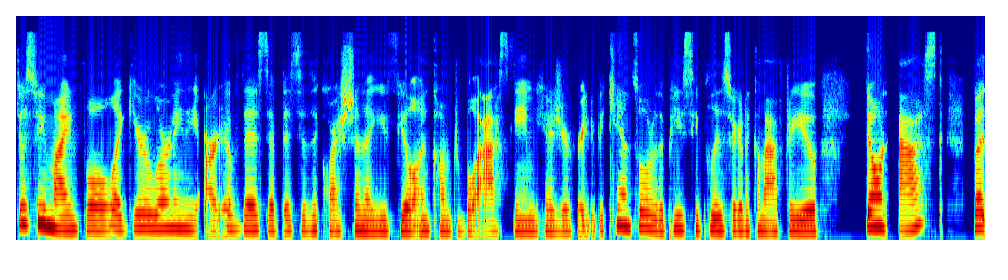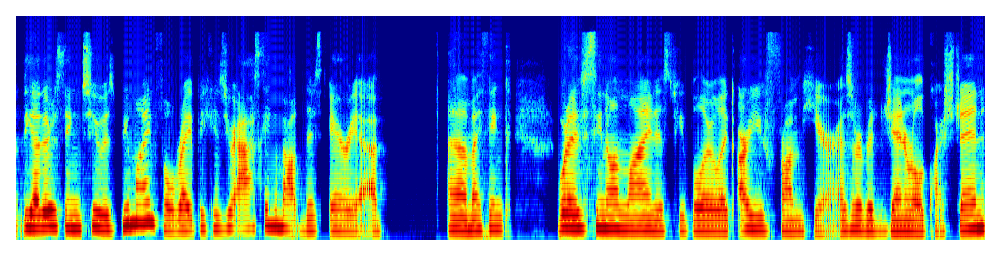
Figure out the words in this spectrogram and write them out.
just be mindful like you're learning the art of this if this is a question that you feel uncomfortable asking because you're afraid to be canceled or the PC police are going to come after you don't ask. But the other thing too is be mindful, right? Because you're asking about this area. Um, I think what I've seen online is people are like, Are you from here? as sort of a general question.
